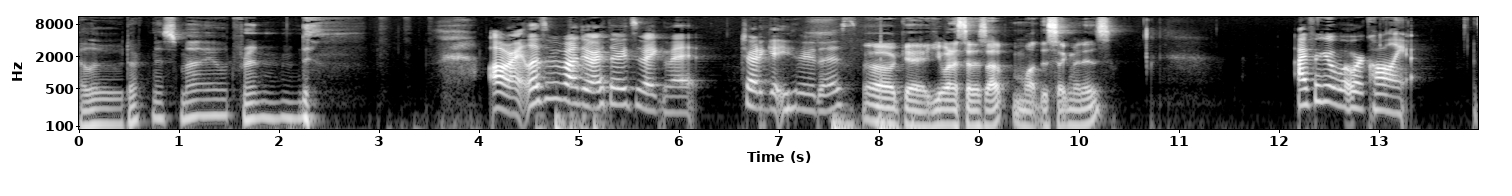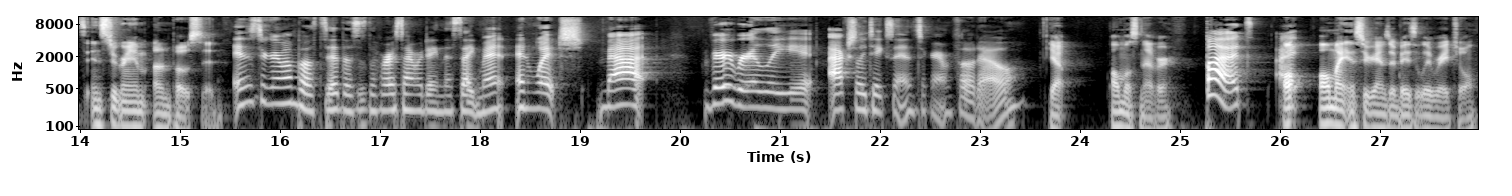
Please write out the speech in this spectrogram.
hello, darkness, my old friend. All right, let's move on to our third segment. Try to get you through this. okay, you want to set us up and what this segment is? I forget what we're calling it. It's Instagram unposted. Instagram unposted. This is the first time we're doing this segment in which Matt very rarely actually takes an Instagram photo, Yep, almost never. but I, All, all my Instagrams are basically Rachel.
